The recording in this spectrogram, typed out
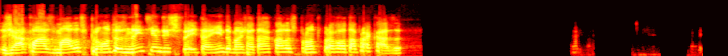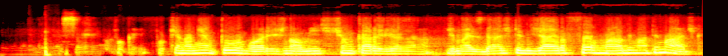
já com as malas prontas, nem tinha desfeito ainda, mas já estava com elas prontas para voltar para casa. Essa época, porque na minha turma, originalmente, tinha um cara já de mais idade que ele já era formado em matemática.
